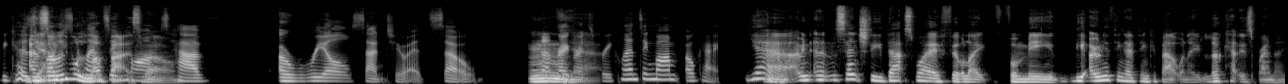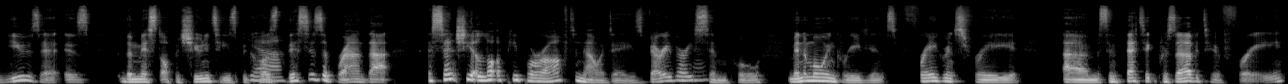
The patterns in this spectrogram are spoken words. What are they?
because And some most people love cleansing that as balms well. have a real scent to it. So Mm. fragrance free cleansing balm, okay. Yeah, I mean, and essentially that's why I feel like for me, the only thing I think about when I look at this brand and use it is the missed opportunities because Yeah. this is a brand that essentially a lot of people are after nowadays. Very, very Mhm. simple, minimal ingredients, fragrance free, um, synthetic preservative free.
